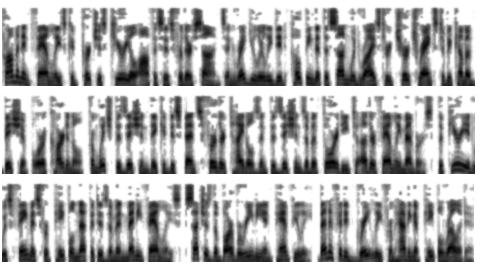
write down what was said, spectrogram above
Prominent families could purchase curial offices for their sons and regularly did, hoping that the son would rise through church ranks to become a bishop or a cardinal, from which position they could dispense further titles and positions of authority to other family members. The period was famous for papal nepotism and many families, such as the Barberini and Pamphili, benefited greatly from having a papal relative.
